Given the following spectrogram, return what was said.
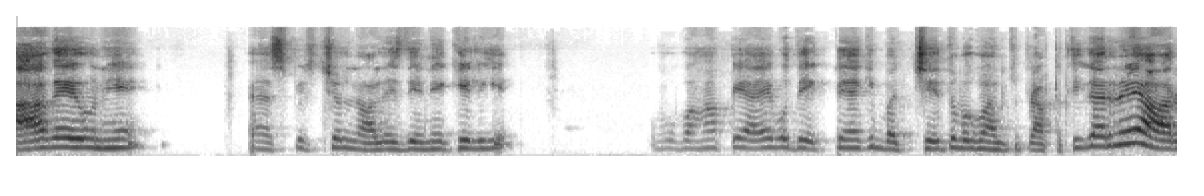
आ गए उन्हें स्पिरिचुअल नॉलेज देने के लिए। वो वहाँ पे आए, वो देखते हैं कि बच्चे तो भगवान की प्राप्ति कर रहे हैं और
